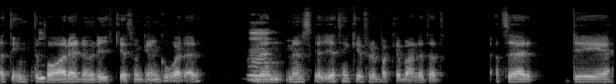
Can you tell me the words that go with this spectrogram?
Att det inte bara är de rika som kan gå där. Mm. Men, men jag, jag, tänker för att backa bandet att, att så här, det...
